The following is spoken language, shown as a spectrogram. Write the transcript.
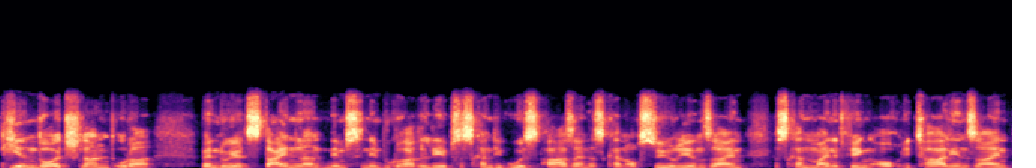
hier in Deutschland oder wenn du jetzt dein Land nimmst, in dem du gerade lebst, das kann die USA sein, das kann auch Syrien sein, das kann meinetwegen auch Italien sein.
